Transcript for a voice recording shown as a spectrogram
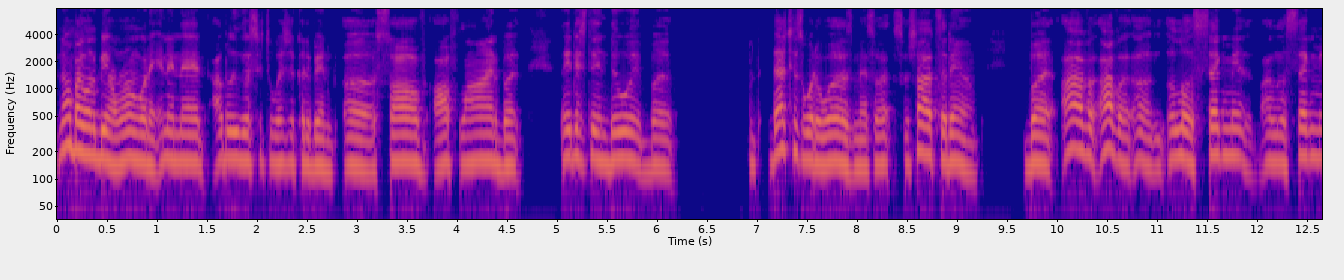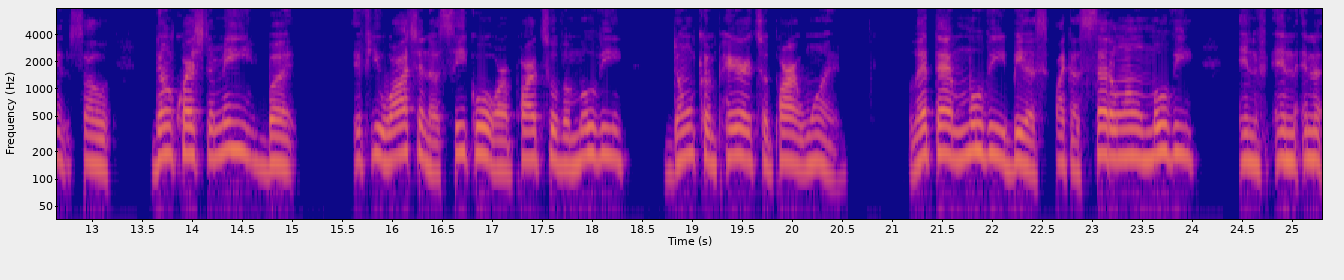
nobody want to be on wrong on the internet. I believe the situation could have been uh solved offline, but they just didn't do it. But that's just what it was, man. So so shout out to them. But I have a, I have a, a, a little segment, a little segment. So don't question me, but if you're watching a sequel or a part two of a movie, don't compare it to part one. Let that movie be a like a set alone movie in in in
